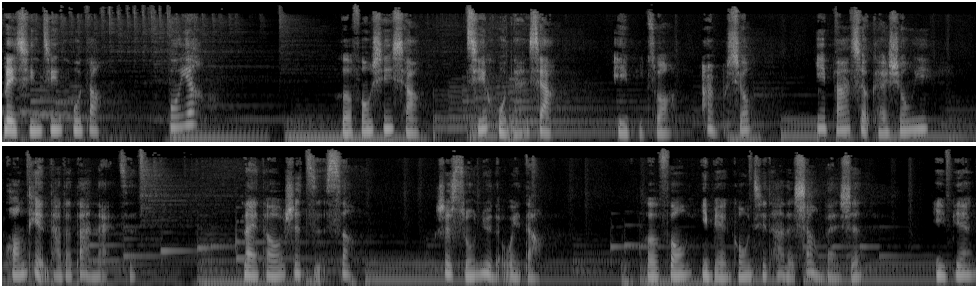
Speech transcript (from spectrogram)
美琴惊呼道：“不要！”何风心想：骑虎难下，一不做二不休，一把扯开胸衣，狂舔她的大奶子。奶头是紫色，是熟女的味道。何风一边攻击她的上半身。一边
